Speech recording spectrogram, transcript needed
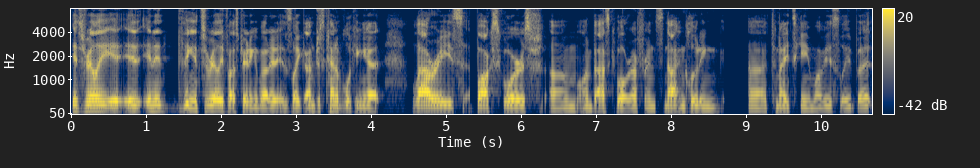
It's really, it, and the thing that's really frustrating about it is like I'm just kind of looking at Lauri's box scores um, on Basketball Reference, not including uh, tonight's game, obviously, but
